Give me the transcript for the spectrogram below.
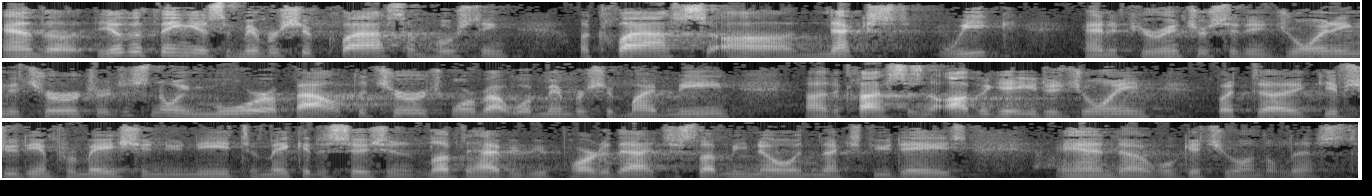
And the, the other thing is a membership class. I'm hosting a class uh, next week. And if you're interested in joining the church or just knowing more about the church, more about what membership might mean, uh, the class doesn't obligate you to join, but uh, it gives you the information you need to make a decision. I'd love to have you be a part of that. Just let me know in the next few days, and uh, we'll get you on the list.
